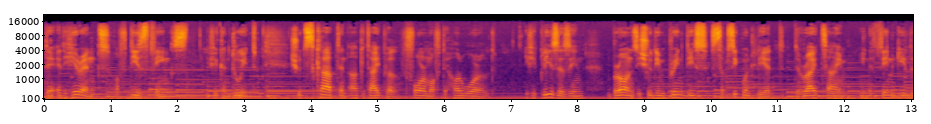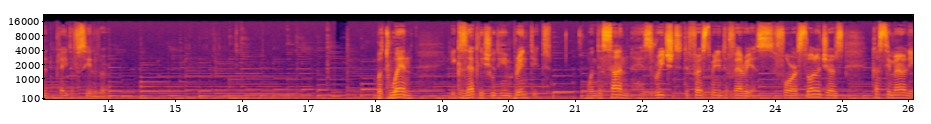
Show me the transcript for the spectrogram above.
The adherent of these things, if he can do it, should sculpt an archetypal form of the whole world. If he pleases in bronze, he should imprint this subsequently at the right time in a thin gilded plate of silver. But when exactly should he imprint it? When the sun has reached the first minute of Aries, for astrologers customarily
